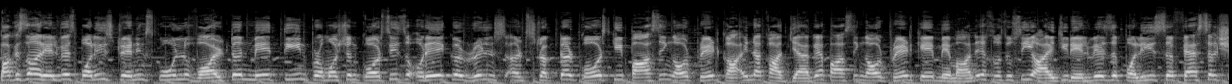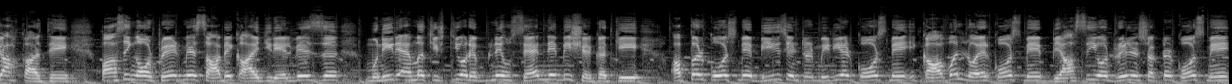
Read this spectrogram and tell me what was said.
Pakistan railway police training school Walton में तीन प्रमोशन कोर्सेज और एक ड्रिल इंस्ट्रक्टर कोर्स की पासिंग आउट परेड का इनका किया गया। पासिंग आउट परेड के मेहमान खसूसी I G railways police Faisal Shahkar थे। पासिंग आउट परेड में सबक I G railways Munir Ahmed Chishti और इबन हुसैन ने भी शिरकत की। अपर कोर्स में 20 इंटरमीडिएट कोर्स में इक्यावन, लोअर कोर्स में बयासी और ड्रिल इंस्ट्रक्टर कोर्स में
